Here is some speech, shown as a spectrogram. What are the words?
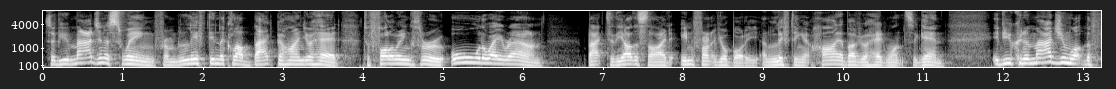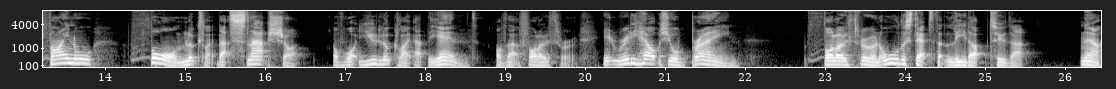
So if you imagine a swing from lifting the club back behind your head to following through all the way around back to the other side in front of your body and lifting it high above your head once again. If you can imagine what the final form looks like, that snapshot of what you look like at the end of that follow through, it really helps your brain follow through and all the steps that lead up to that. Now,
